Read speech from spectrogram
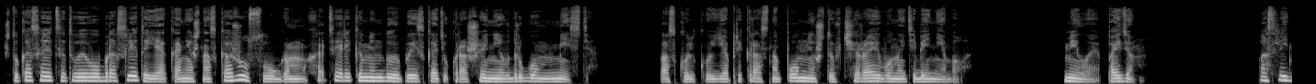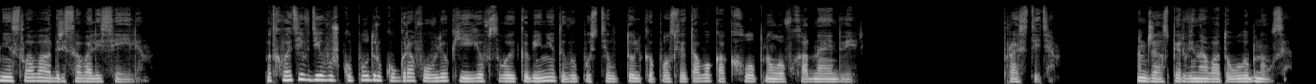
Что касается твоего браслета, я, конечно, скажу слугам, хотя рекомендую поискать украшение в другом месте, поскольку я прекрасно помню, что вчера его на тебе не было. Милая, пойдем. Последние слова адресовались Эйлин. Подхватив девушку под руку, граф увлек ее в свой кабинет и выпустил только после того, как хлопнула входная дверь. «Простите». Джаспер виновато улыбнулся.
